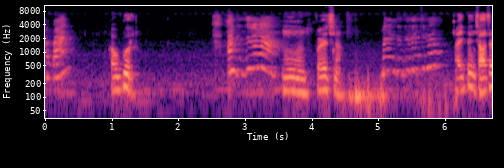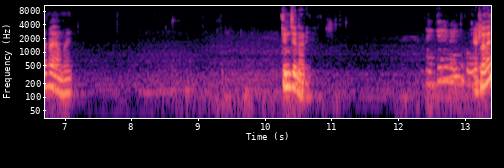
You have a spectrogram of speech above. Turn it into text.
పాపా కౌకూర్. పోయి వచ్చిన? అయిపోయింది చాలాసేపు అయినా పోయి. తించినది ఎట్లనే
